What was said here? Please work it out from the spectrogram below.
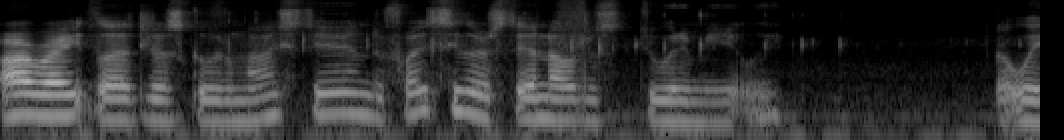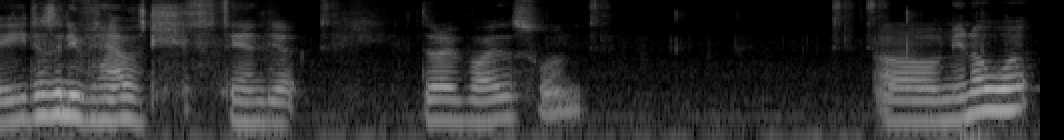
All right. Let's just go to my stand. If I see their stand, I'll just do it immediately. Oh wait, he doesn't even have a stand yet. Did I buy this one? Um, you know what?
